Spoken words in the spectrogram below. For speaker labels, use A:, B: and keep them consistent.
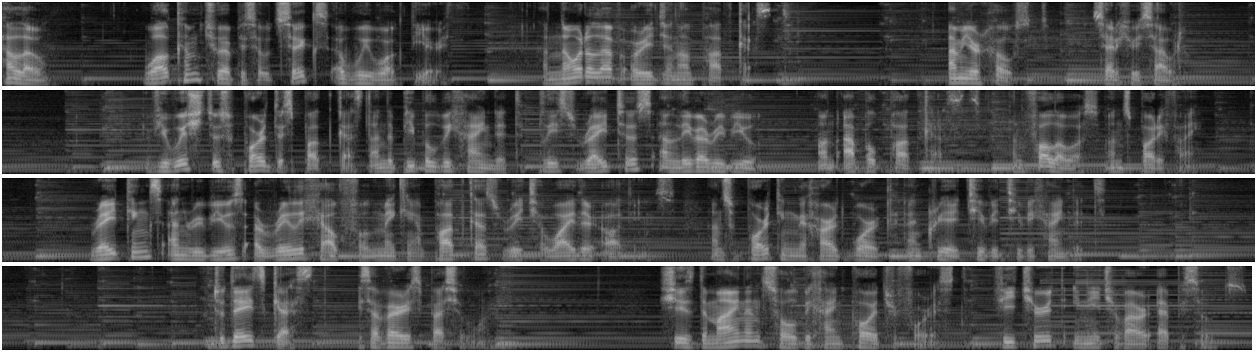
A: Hello. Welcome to episode 6 of We Walk the Earth, a Love original podcast. I'm your host, Sergio Isauro. If you wish to support this podcast and the people behind it, please rate us and leave a review on Apple Podcasts and follow us on Spotify. Ratings and reviews are really helpful making a podcast reach a wider audience and supporting the hard work and creativity behind it. Today's guest is a very special one. She is the mind and soul behind Poetry Forest, featured in each of our episodes.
